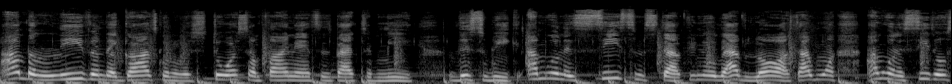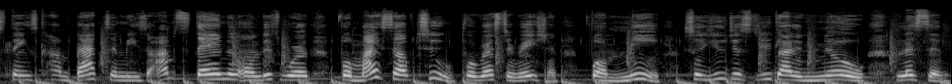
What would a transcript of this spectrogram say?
I'm believing that God's going to restore some finances back to me this week. I'm going to see some stuff, you know, that I've lost. I want I'm going to see those things come back to me. So I'm standing on this word for myself too, for restoration, for me. So you just you got to know, listen,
